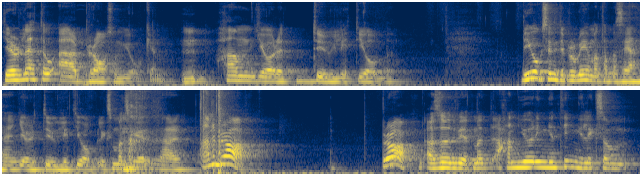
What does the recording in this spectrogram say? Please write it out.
Jared Leto är bra som Jokern. Mm. Han gör ett dugligt jobb. Det är också lite problemet att man säger att han gör ett dugligt jobb. Liksom man säger så här, han är bra. Bra! Alltså du vet, men han gör ingenting liksom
